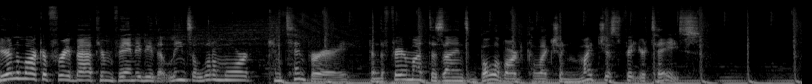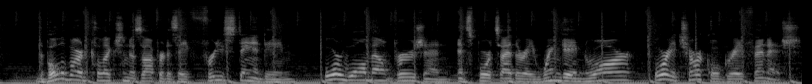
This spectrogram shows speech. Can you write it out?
you're in the market for a bathroom vanity that leans a little more contemporary, then the Fairmont Designs Boulevard collection might just fit your taste. The Boulevard collection is offered as a freestanding or wall mount version and sports either a Wenge Noir or a charcoal gray finish.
